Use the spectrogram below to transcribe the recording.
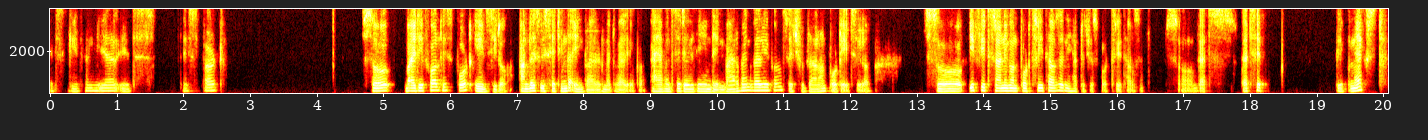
it's given here, it's this part. So by default is port 80 unless we set in the environment variable. I haven't set anything in the environment variable, so it should run on port 80. So if it's running on port 3000, you have to choose port 3000. So that's that's it. Click next.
